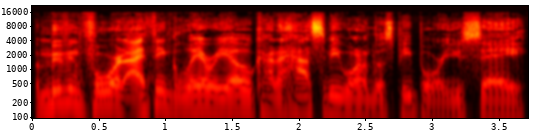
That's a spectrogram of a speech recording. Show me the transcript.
but moving forward, I think Larry O kind of has to be one of those people where you say,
